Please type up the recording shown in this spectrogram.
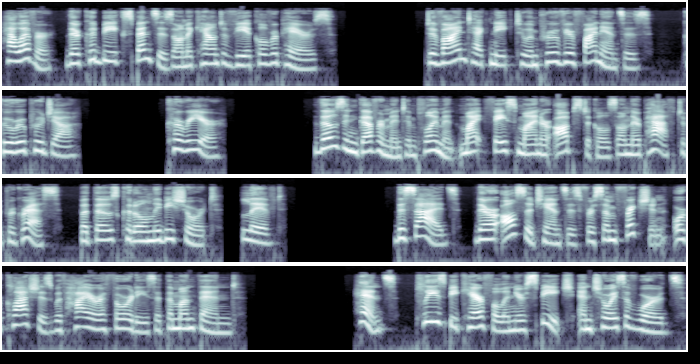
However, there could be expenses on account of vehicle repairs. Divine technique to improve your finances, Guru Puja. Career. Those in government employment might face minor obstacles on their path to progress, but those could only be short lived. Besides, there are also chances for some friction or clashes with higher authorities at the month end. Hence, please be careful in your speech and choice of words.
